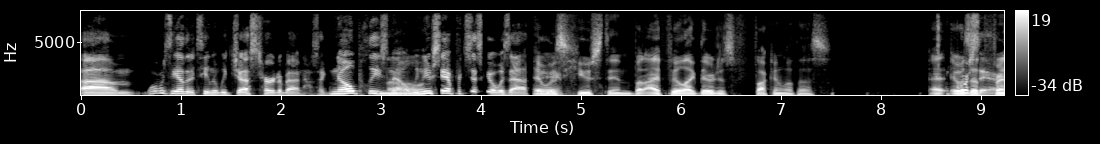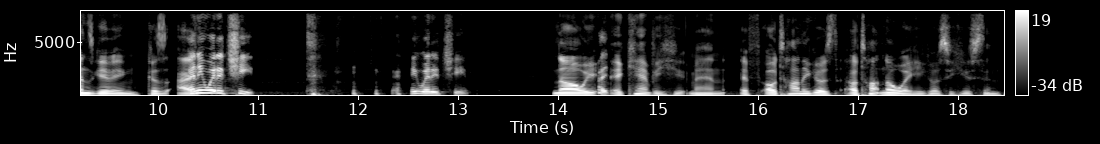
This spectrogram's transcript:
Um, what was the other team that we just heard about? I was like, no, please no. No. We knew San Francisco was out there. it was Houston, but I feel like they were just fucking with us. Uh, It was at. Friendsgiving because I any way to cheat. any way to cheat. No, we, I- it can't be man. If Ohtani goes, Ohtani, no way he goes to Houston.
